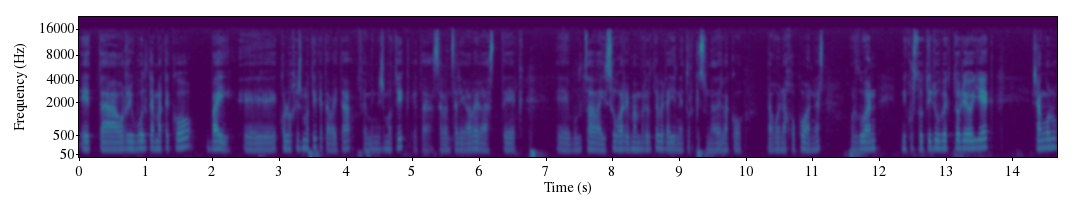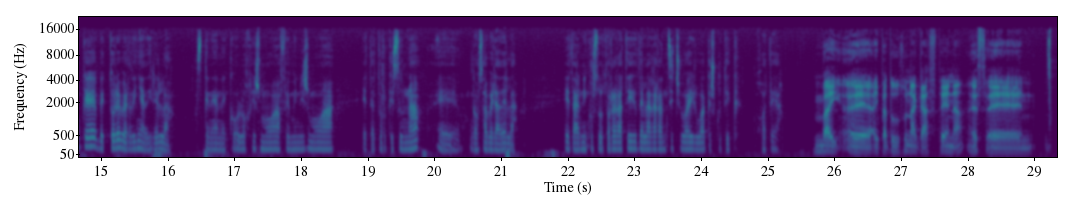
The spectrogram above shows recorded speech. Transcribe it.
eta horri buelta emateko bai e, ekologismotik eta baita feminismotik eta zalantzari gabe gazteek e, bultzada izugarri eman behar dute beraien etorkizuna delako dagoena jokoan, ez? Orduan, nik uste dut hiru vektore horiek esango nuke vektore berdina direla. Azkenean ekologismoa, feminismoa eta etorkizuna e, gauza bera dela eta nik uste dut horregatik dela garrantzitsua hiruak eskutik joatea. Bai, e, aipatu duzuna gazteena, ez? E,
